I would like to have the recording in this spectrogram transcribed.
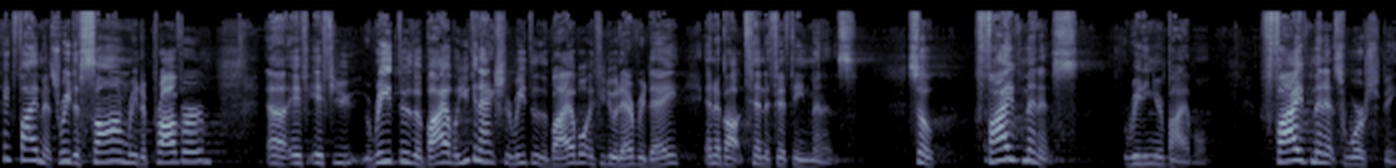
Take five minutes. Read a psalm, read a proverb. Uh, if, if you read through the Bible, you can actually read through the Bible if you do it every day in about 10 to 15 minutes. So, five minutes reading your Bible, five minutes worshiping.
